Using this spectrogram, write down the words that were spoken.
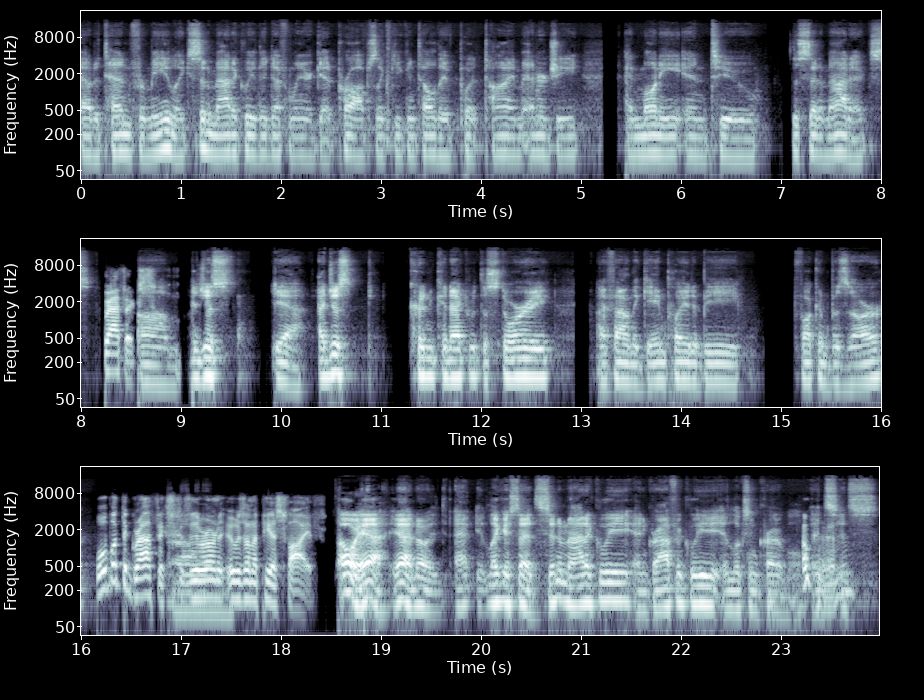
out of ten for me. Like cinematically they definitely are get props. Like you can tell they've put time, energy, and money into the cinematics. Graphics. Um, I just, yeah, I just couldn't connect with the story. I found the gameplay to be fucking bizarre. what about the graphics? Because they were on. um, It was on a PS5. Oh yeah, yeah, no, it, it- like I said, cinematically and graphically, it looks incredible. Okay. It's, it's,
